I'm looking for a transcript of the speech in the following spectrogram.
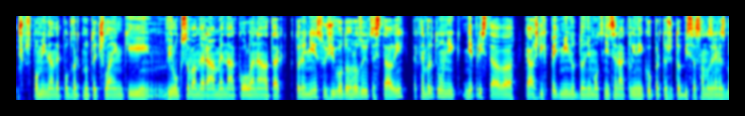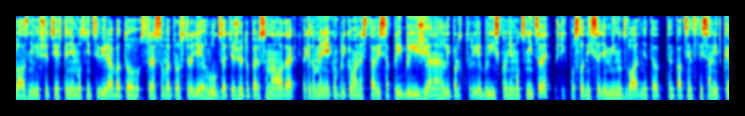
už spomínané podvrtnuté členky, vyluxované rámena, kolena a tak, ktoré nie sú životohrozujúce stavy, tak ten vrtulník nepristáva každých 5 minút do nemocnice na kliniku, pretože to by sa samozrejme zbláznili všetci v tej nemocnici, vyrába to stresové prostredie, hluk, zaťažuje to personál a tak. Takéto menej komplikované stavy sa priblížia na heliport, ktorý je blízko nemocnice. V tých posledných 7 minút zvládne tá, ten pacient v tej sanitke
